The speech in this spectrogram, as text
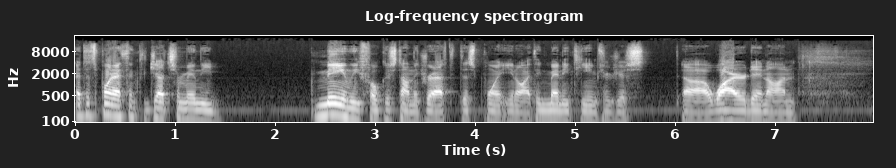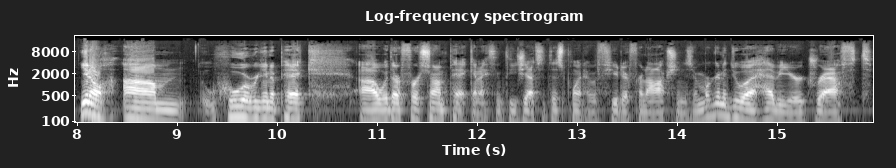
at this point, I think the Jets are mainly mainly focused on the draft at this point. You know, I think many teams are just uh, wired in on, you know, um, who are we going to pick? Uh, with our first round pick. And I think the Jets at this point have a few different options. And we're going to do a heavier draft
